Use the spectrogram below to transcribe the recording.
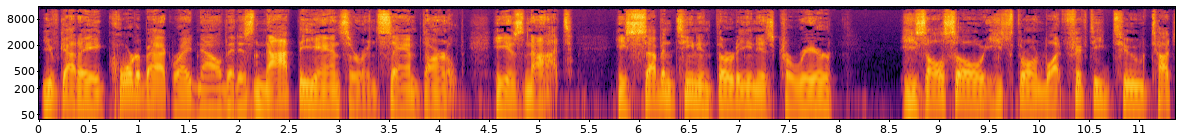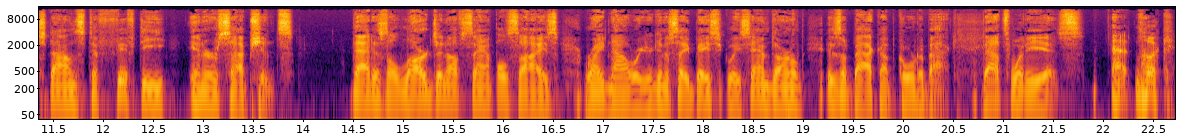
You've got a quarterback right now that is not the answer in Sam Darnold. He is not. He's 17 and 30 in his career. He's also he's thrown what 52 touchdowns to 50 interceptions. That is a large enough sample size right now where you're going to say basically Sam Darnold is a backup quarterback. That's what he is. Uh, look,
